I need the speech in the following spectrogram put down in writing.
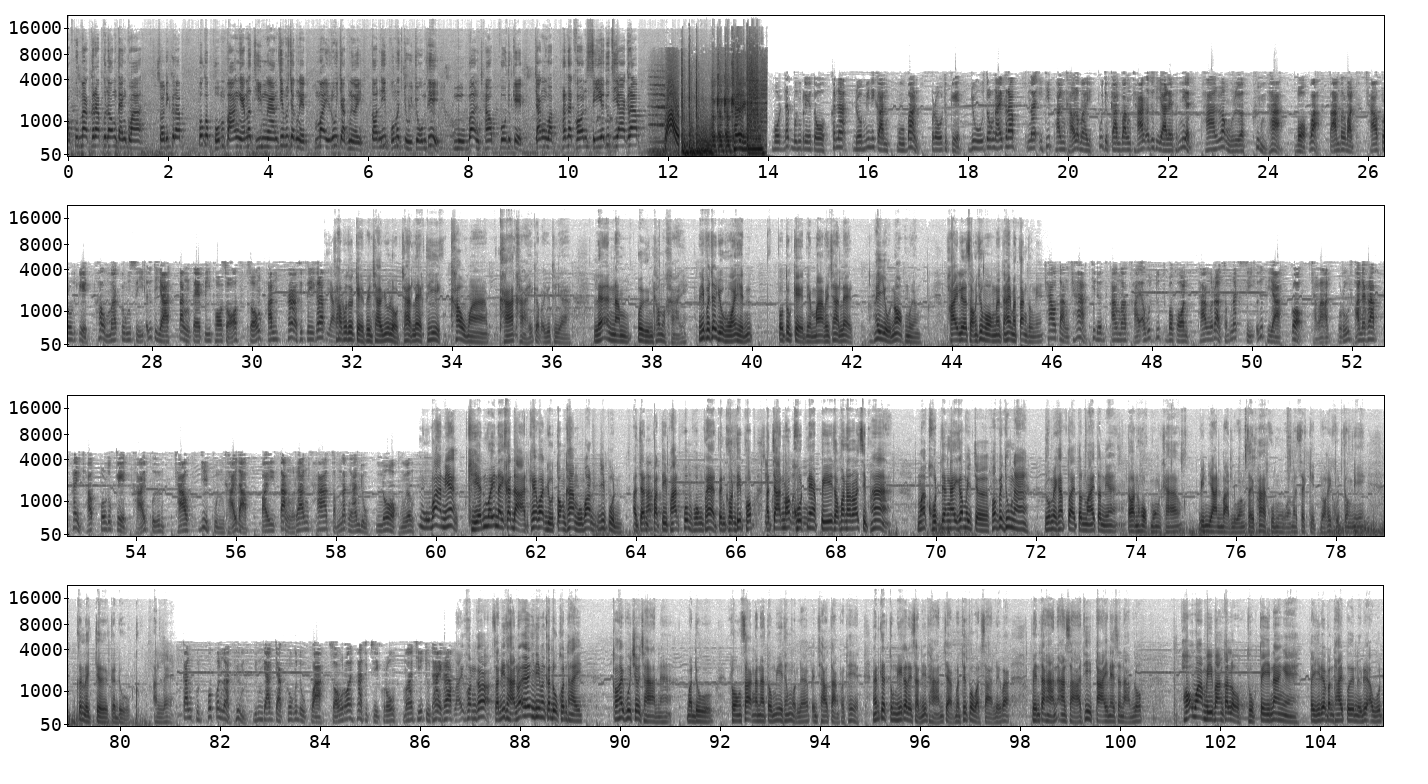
ขอบคุณมากครับคุณน้องแตงกวาสวัสดีครับพบกับผมปางแหงมและทีมงานที่รู้จักเหน็ดไม่รู้จักเหนื่อย ตอนนี้ผมมาจู่โจมที่หมู่บ้านชาวโปรตุเกสจังหวัดพระนครศรีอยุธยาครับ Okay. บทนักบุญเปรโต คณะโดมินิกัน หมู่บ้านโปรตุเกสอยู่ตรงไหนครับ นายอิทธิพันธ์ขาวละไม ผู้จัดการวังช้างอยุธยาเลยพระเนียด พาล่องเรือขึ้นท่า บอกว่าตามประวัติชาวโปรตุเกสเข้ามากรุงศรีอยุธยาตั้งแต่ปีพศ 2054 ครับ ชาวโปรตุเกสเป็นชาวยุโรปชาติแรกที่เข้ามาค้าขายกับอยุธยา และนำปืนเข้ามาขาย นี่พระเจ้าอยู่หัวเห็นโปรตุเกสเนี่ยมาเป็นชาติแรกให้อยู่นอกเมือง พายเรือสองชั่วโมงนะจะให้มาตั้งตรงนี้ ชาวต่างชาติที่เดินทางมาขายอาวุธยุทโธปกรณ์ ทางราชสำนักศรีอยุธยาก็ฉลาดรู้ทันนะครับ ให้ชาวโปรตุเกสขายปืน ชาวญี่ปุ่นขายดาบ ไปตั้งร้านค้าสำนักงานอยู่นอกเมือง หมู่บ้านเนี้ยเขียนไว้ในกระดาษแค่ว่าอยู่ตรงข้ามหมู่บ้านญี่ปุ่น อาจารย์ปฏิพัฒน์พุ่มพงษ์แพทย์เป็นคนที่พบ อาจารย์มาขุดเนี่ยปี 2515 มาขุดยังไงก็ไม่เจอ เพราะเป็นทุ่งนา รู้ไหมครับใต้ต้นไม้ต้นเนี้ยตอน6โมงเช้า วิญญาณบาทหลวงใส่ผ้าคลุมหัวมาสะกิดบอกให้ขุดตรงนี้ ก็เลยเจอกระดูกอันแรก การขุดพบก็น่าทึ่ง วิญญาณจากโครงกระดูกกว่า 254 โครง มาชี้จุดให้ครับ หลายคนก็สันนิษฐานว่าเอ้ยนี่มันกระดูกคนไทยเขาให้ผู้เชี่ยวชาญนะฮะมาดูโครงสร้างอนาโตมีทั้งหมดแล้วเป็นชาวต่างประเทศงั้นก็ตรงนี้ก็เลยสันนิษฐานจากบันทึกประวัติศาสตร์เลยว่า เป็นทหารอาสาที่ตายในสนามรบ เพราะว่ามีบางกะโหลกถูกตีหน้าแงตีด้วยบรรทายปืนหรือด้วยอาวุธ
